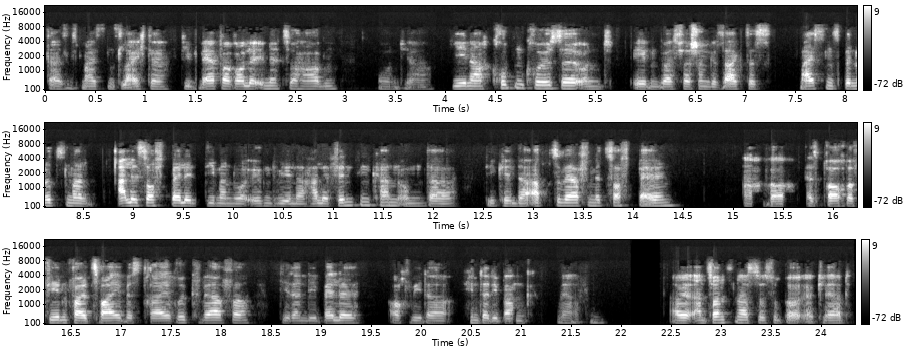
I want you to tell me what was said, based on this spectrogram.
Da ist es meistens leichter, die Werferrolle inne zu haben. Und ja, je nach Gruppengröße und eben, hast ja schon gesagt, dass meistens benutzt man alle Softbälle, die man nur irgendwie in der Halle finden kann, um da die Kinder abzuwerfen mit Softbällen. Aber es braucht auf jeden Fall zwei bis drei Rückwerfer, die dann die Bälle auch wieder hinter die Bank werfen. Aber ansonsten hast du super erklärt.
